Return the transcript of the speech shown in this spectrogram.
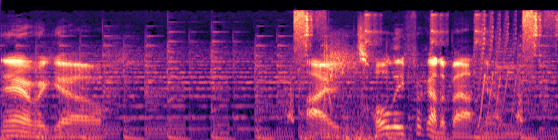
There we go. I totally forgot about him.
